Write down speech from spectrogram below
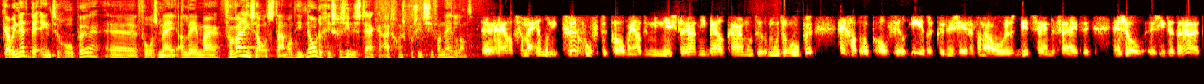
kabinet bijeen te roepen... Uh, volgens mij alleen maar verwarring zou ontstaan... wat niet nodig is gezien de sterke uitgangspositie van Nederland. Uh, hij had van mij helemaal niet terug hoeven te komen. Hij had de ministerraad niet bij elkaar moeten, moeten roepen. Hij had ook al veel eerder kunnen zeggen van nou, dit zijn de feiten en zo ziet het eruit.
